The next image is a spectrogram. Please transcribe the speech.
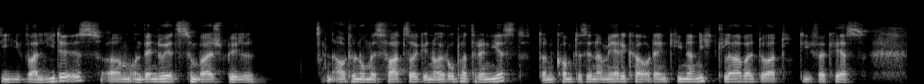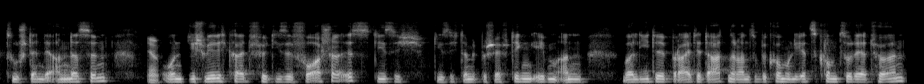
die valide ist. Ähm, und wenn du jetzt zum Beispiel ein autonomes Fahrzeug in Europa trainierst, dann kommt es in Amerika oder in China nicht klar, weil dort die Verkehrszustände anders sind. Ja. Und die Schwierigkeit für diese Forscher ist, die sich, die sich damit beschäftigen, eben an valide, breite Daten ranzubekommen. Und jetzt kommt so der Turn,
